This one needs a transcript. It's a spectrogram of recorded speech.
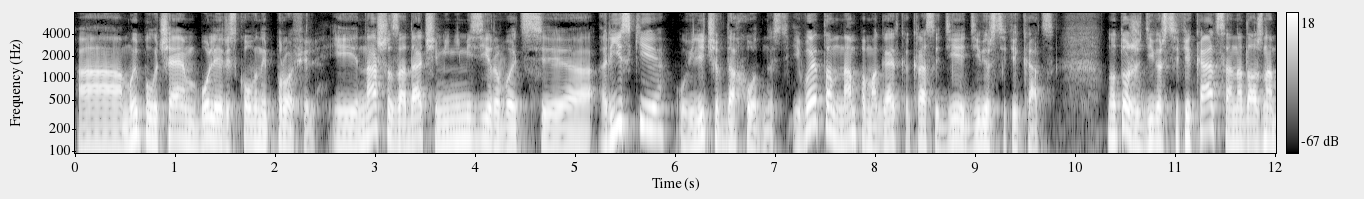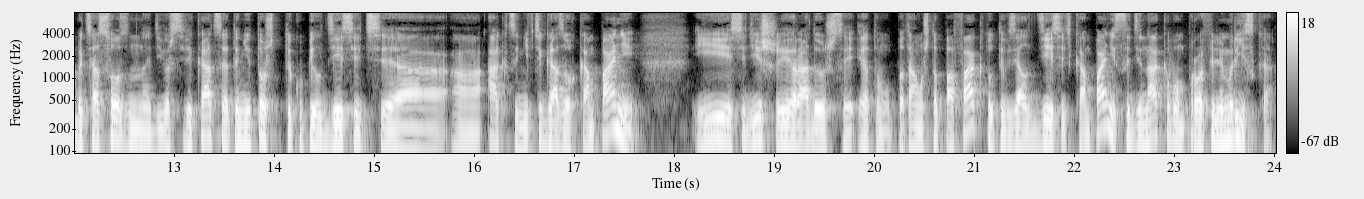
мы получаем более рискованный профиль. И наша задача минимизировать э, риски, увеличив доходность. И в этом нам помогает как раз идея диверсификации. Но тоже диверсификация, она должна быть осознанная. Диверсификация – это не то, что ты купил 10 э, а, акций нефтегазовых компаний, и сидишь и радуешься этому, потому что по факту ты взял 10 компаний с одинаковым профилем риска.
